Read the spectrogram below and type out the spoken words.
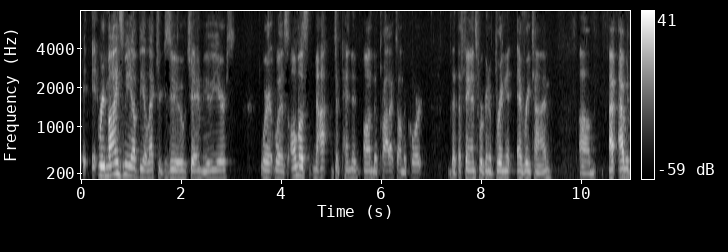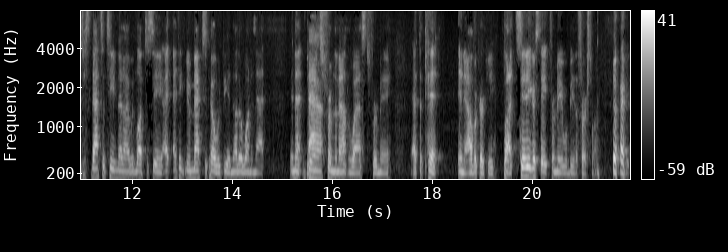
It, it reminds me of the Electric Zoo JMU years, where it was almost not dependent on the product on the court, that the fans were going to bring it every time. Um, I, I would just that's a team that I would love to see. I, I think New Mexico would be another one in that in that batch Yeah. from the Mountain West for me at the pit in Albuquerque. But San Diego State for me will be the first one.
